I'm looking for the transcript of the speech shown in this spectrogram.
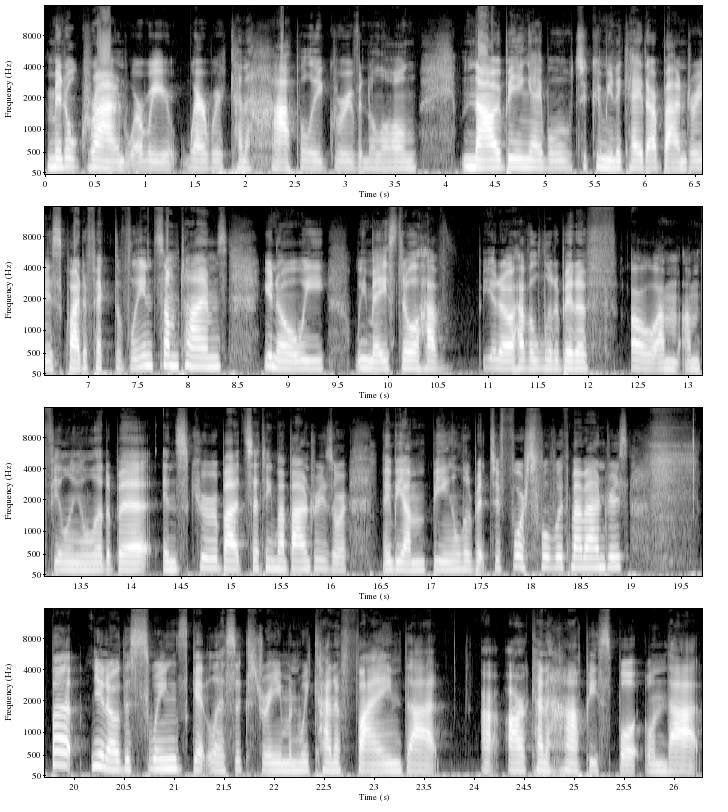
middle ground where we where we're kind of happily grooving along now being able to communicate our boundaries quite effectively and sometimes you know we we may still have you know have a little bit of oh I'm I'm feeling a little bit insecure about setting my boundaries or maybe I'm being a little bit too forceful with my boundaries but you know the swings get less extreme and we kind of find that our, our kind of happy spot on that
